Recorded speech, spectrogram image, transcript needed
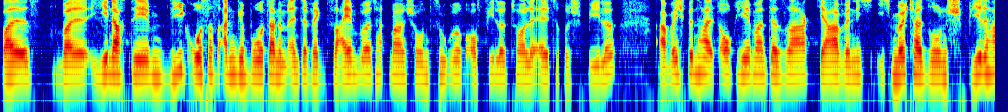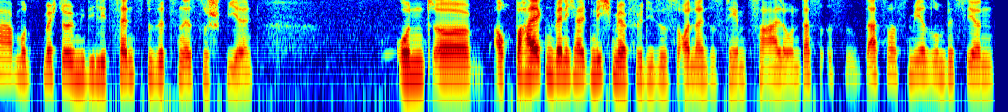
weil es, weil je nachdem, wie groß das Angebot dann im Endeffekt sein wird, hat man schon Zugriff auf viele tolle ältere Spiele. Aber ich bin halt auch jemand, der sagt, ja, wenn ich, ich möchte halt so ein Spiel haben und möchte irgendwie die Lizenz besitzen, es zu spielen. Und äh, auch behalten, wenn ich halt nicht mehr für dieses Online-System zahle. Und das ist das, was mir so ein bisschen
